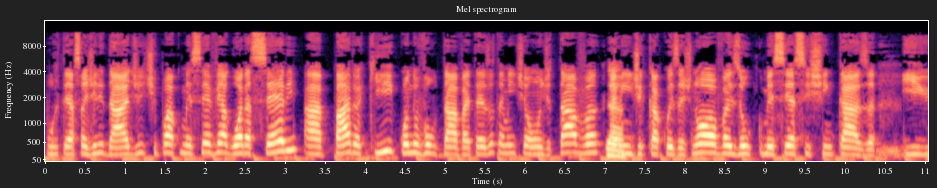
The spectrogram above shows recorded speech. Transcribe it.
por ter essa agilidade. Tipo, ah, comecei a ver agora a série, ah, paro aqui, quando eu voltar vai estar exatamente aonde tava, vai É. me indicar coisas novas. Eu comecei a assistir em casa e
